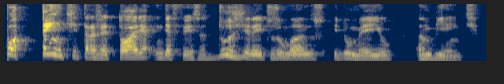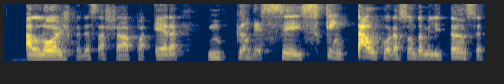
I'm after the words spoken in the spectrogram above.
potente trajetória em defesa dos direitos humanos e do meio ambiente. A lógica dessa chapa era encandecer, esquentar o coração da militância,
